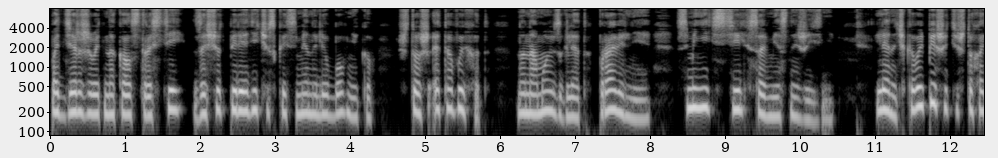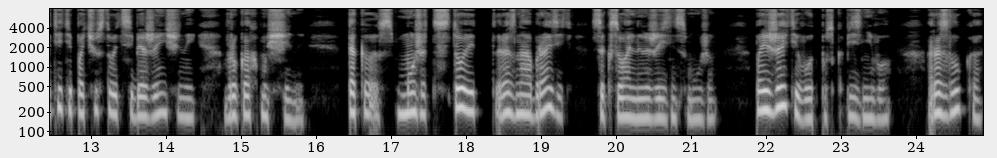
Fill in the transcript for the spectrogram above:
Поддерживать накал страстей за счет периодической смены любовников, что ж, это выход, но, на мой взгляд, правильнее сменить стиль совместной жизни. Леночка, вы пишете, что хотите почувствовать себя женщиной в руках мужчины. Так, э, может, стоит разнообразить сексуальную жизнь с мужем? Поезжайте в отпуск без него. Разлука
